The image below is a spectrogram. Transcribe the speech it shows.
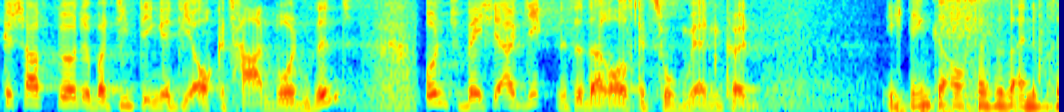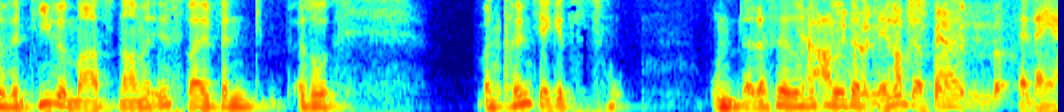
geschafft wird über die Dinge, die auch getan worden sind und welche Ergebnisse daraus gezogen werden können. Ich denke auch, dass es eine präventive Maßnahme ist, weil wenn, also man könnte ja jetzt und das ist ja so ein bisschen die Unterstellung dabei. Naja,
